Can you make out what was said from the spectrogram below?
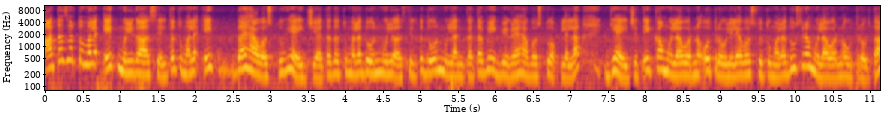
आता जर तुम्हाला एक मुलगा असेल तर तुम्हाला एकदा ह्या वस्तू घ्यायची आहेत आता तुम्हाला दोन मुलं असतील तर दोन मुलांकरता वेगवेगळ्या ह्या वस्तू आपल्याला घ्यायच्यात. एका मुलावरनं उतरवलेल्या वस्तू तुम्हाला दुसऱ्या मुलावरनं उतरवता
